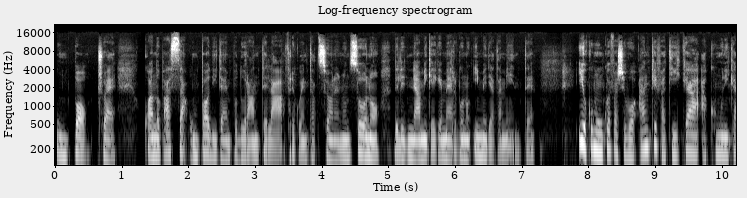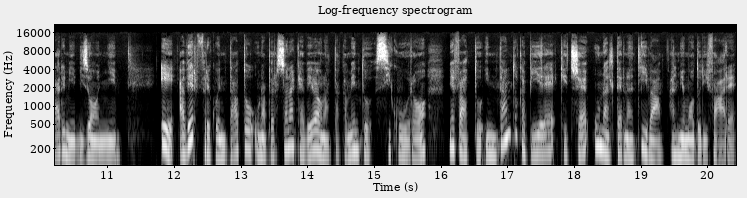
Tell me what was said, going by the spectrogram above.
un po', cioè quando passa un po' di tempo durante la frequentazione, non sono delle dinamiche che emergono immediatamente. Io comunque facevo anche fatica a comunicare i miei bisogni e aver frequentato una persona che aveva un attaccamento sicuro mi ha fatto intanto capire che c'è un'alternativa al mio modo di fare,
